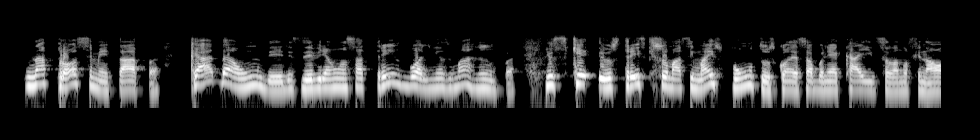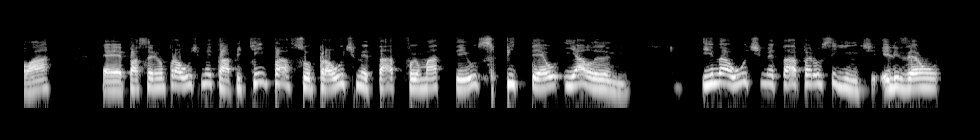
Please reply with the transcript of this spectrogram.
Na próxima etapa, cada um deles deveria lançar três bolinhas e uma rampa. E os, que, os três que somassem mais pontos quando essa bolinha caísse lá no final lá, é, passariam para a última etapa. E quem passou para a última etapa foi o Matheus, Pitel e Alane. E na última etapa era o seguinte: eles eram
